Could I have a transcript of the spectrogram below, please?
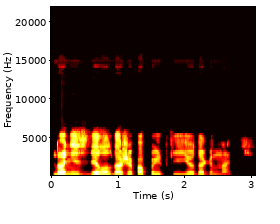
но не сделал даже попытки ее догнать.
